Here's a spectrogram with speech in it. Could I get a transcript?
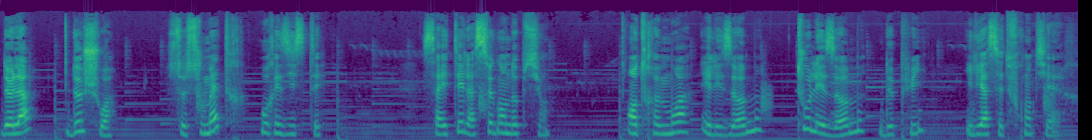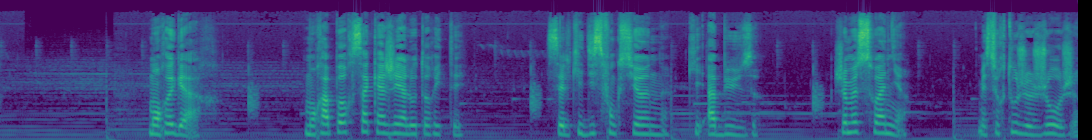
De là, deux choix. Se soumettre ou résister. Ça a été la seconde option. Entre moi et les hommes, tous les hommes, depuis, il y a cette frontière. Mon regard, mon rapport saccagé à l'autorité, celle qui dysfonctionne, qui abuse. Je me soigne, mais surtout je jauge,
